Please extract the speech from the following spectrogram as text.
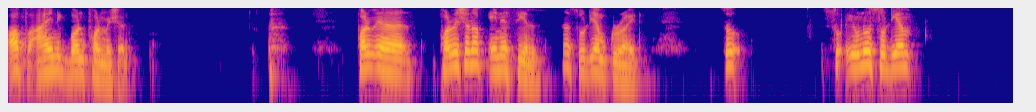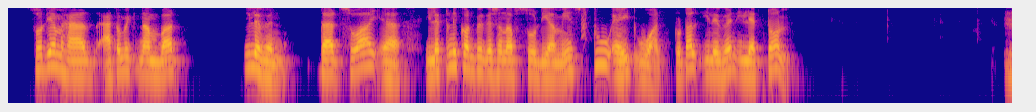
of ionic bond formation form, uh, formation of NaCl, uh, sodium chloride. So, so you know sodium, sodium has atomic number 11 that's why uh, electronic configuration of sodium is 281 total 11 electron.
